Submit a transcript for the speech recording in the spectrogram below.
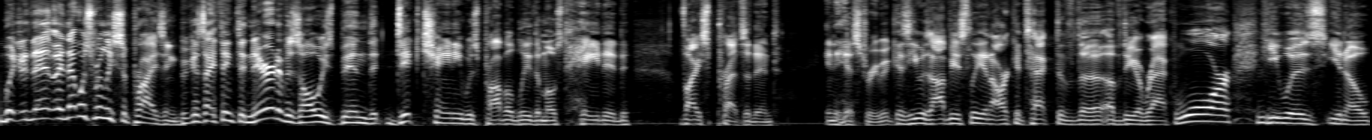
But and that, and that was really surprising because I think the narrative has always been that Dick Cheney was probably the most hated vice president in history because he was obviously an architect of the of the Iraq War. He Mm-hmm. was, you know,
